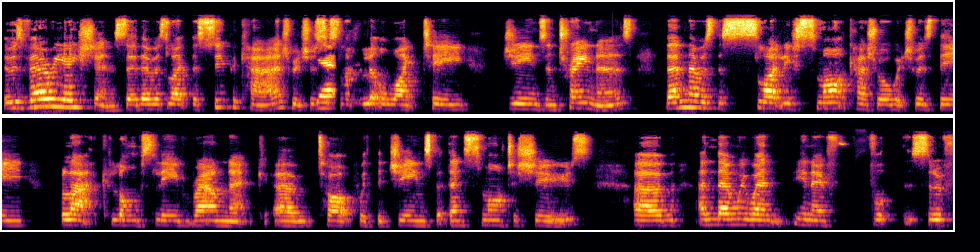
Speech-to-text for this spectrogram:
there was variation so there was like the super cash which was yeah. just like a little white tee jeans and trainers then there was the slightly smart casual, which was the black long sleeve round neck um, top with the jeans, but then smarter shoes. Um, and then we went, you know, sort of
